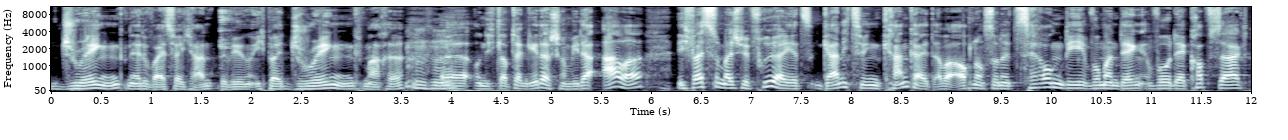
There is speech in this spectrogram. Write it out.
Drink, ne, du weißt, welche Handbewegung ich bei Drink mache. Mhm. Äh, und ich glaube, dann geht das schon wieder. Aber ich weiß zum Beispiel früher jetzt gar nicht zwingend Krankheit, aber auch noch so eine Zerrung, die, wo man denkt, wo der Kopf sagt,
